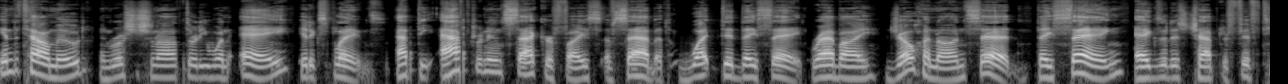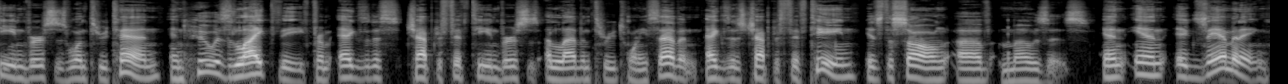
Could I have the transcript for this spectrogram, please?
In the Talmud, in Rosh Hashanah 31a, it explains At the afternoon sacrifice of Sabbath, what did they say? Rabbi Johanan said, They sang Exodus chapter 15, verses 1 through 10, and who is like thee from Exodus chapter 15, verses 11 through 27. Exodus chapter 15 is the song of Moses. And in examining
